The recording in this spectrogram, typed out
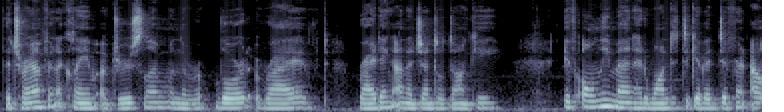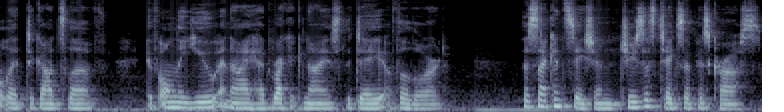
the triumphant acclaim of Jerusalem when the Lord arrived riding on a gentle donkey. If only men had wanted to give a different outlet to God's love, if only you and I had recognized the day of the Lord. The second station, Jesus takes up his cross.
